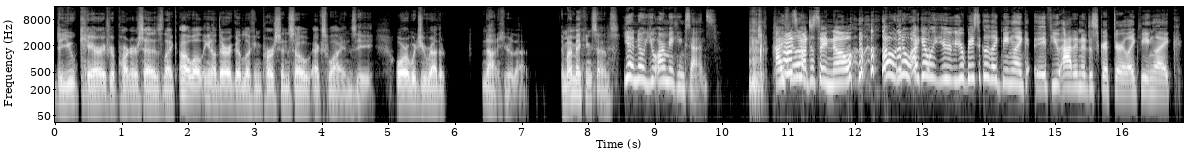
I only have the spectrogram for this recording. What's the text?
do you care if your partner says like, "Oh, well, you know, they're a good-looking person, so X, Y, and Z." Or would you rather not hear that? Am I making sense? yeah, no, you are making sense. I, I was about like, to say no. oh no, I get what you're. You're basically like being like if you add in a descriptor, like being like s-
